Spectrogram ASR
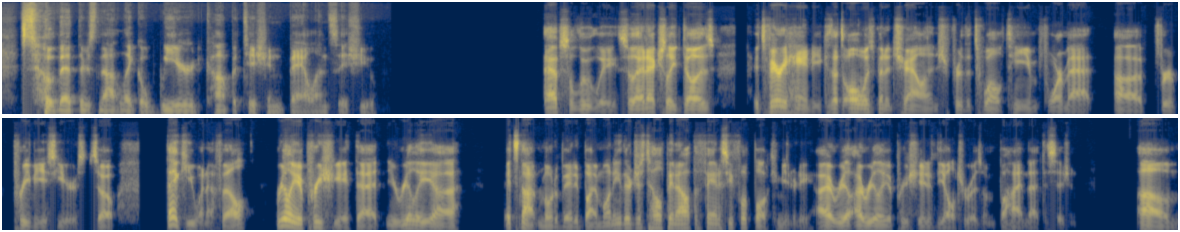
so that there's not like a weird competition balance issue. Absolutely. So that actually does. It's very handy because that's always been a challenge for the 12 team format uh, for previous years. So thank you, NFL. Really appreciate that. You really, uh, it's not motivated by money. They're just helping out the fantasy football community. I real, I really appreciated the altruism behind that decision. Um,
